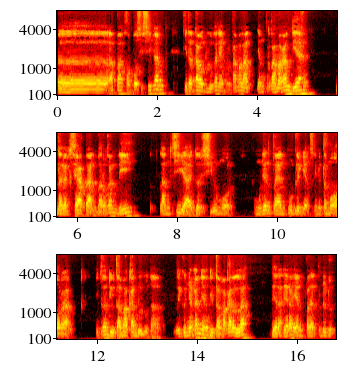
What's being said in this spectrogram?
uh, apa komposisi kan kita tahu dulu kan yang pertama yang pertama kan dia tenaga kesehatan, baru kan di lansia itu dari si umur, kemudian pelayan publik yang sering ketemu orang, itu kan diutamakan dulu. Nah, berikutnya kan yang diutamakan adalah daerah-daerah yang padat penduduk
